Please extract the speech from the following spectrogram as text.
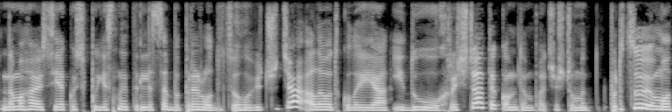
намагаюся якось пояснити для себе природу цього відчуття. Але от коли я іду хрещатиком, тим паче, що ми працюємо,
